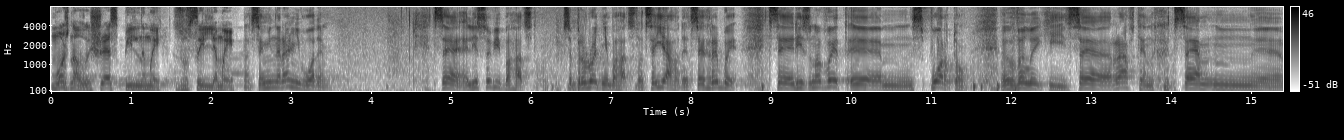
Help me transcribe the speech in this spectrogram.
можна лише спільними зусиллями. Це мінеральні води. Це лісові багатства, це природні багатства, це ягоди, це гриби, це різновид е, спорту великий, це рафтинг, це е,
